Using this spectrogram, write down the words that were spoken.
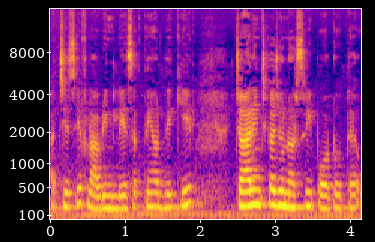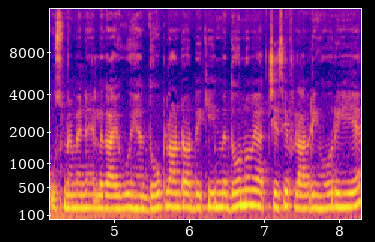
अच्छे से फ्लावरिंग ले सकते हैं। और देखिए, चार इंच का जो नर्सरी पॉट होता है, उसमें मैंने लगाए हुए हैं दो प्लांट और देखिए इनमें दोनों में अच्छे से फ्लावरिंग हो रही है।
